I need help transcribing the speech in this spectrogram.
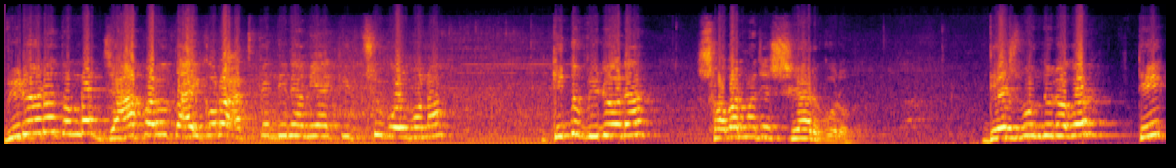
ভিডিওটা তোমরা যা পারো তাই করো। আজকের দিনে আমি আর কিচ্ছু বলব না। কিন্তু ভিডিওটা সবার মাঝে শেয়ার করো। দেশবন্ধুনগর ঠিক?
